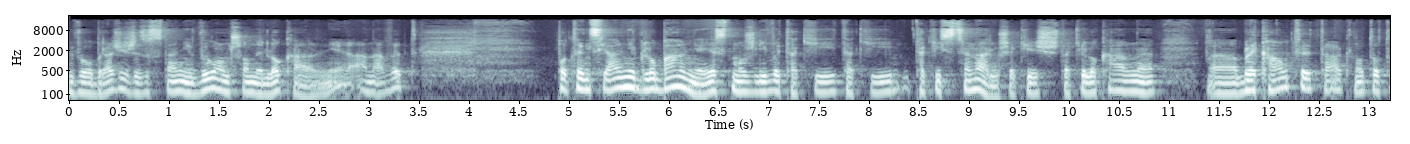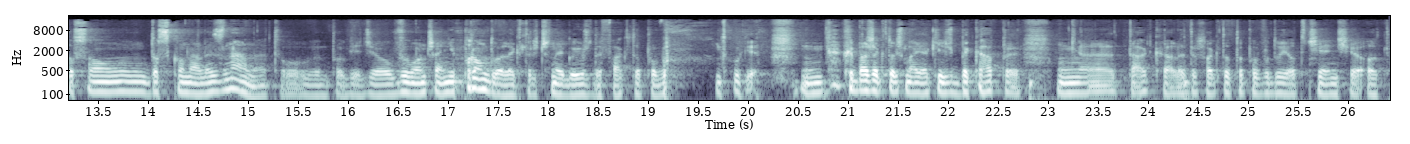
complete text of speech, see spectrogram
wyobrazić, że zostanie wyłączony lokalnie, a nawet potencjalnie globalnie jest możliwy taki, taki, taki scenariusz, jakieś takie lokalne Blackouty, tak, no to to są doskonale znane. To bym powiedział, wyłączenie prądu elektrycznego już de facto powoduje. Mm, chyba, że ktoś ma jakieś backupy, mm, e, tak, ale de facto to powoduje odcięcie od,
